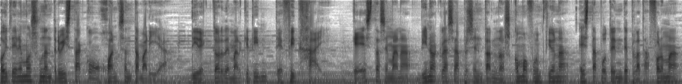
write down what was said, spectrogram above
Hoy tenemos una entrevista con Juan Santamaría, director de marketing de FitHigh, que esta semana vino a clase a presentarnos cómo funciona esta potente plataforma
